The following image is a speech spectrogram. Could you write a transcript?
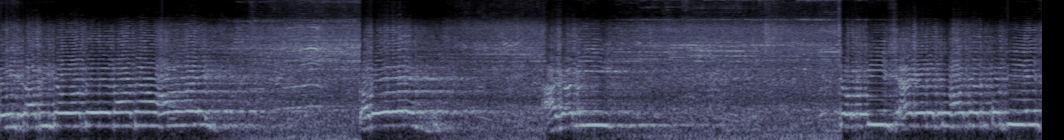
এই দাবি দেওয়া না নেওয়া হয়, তবে আগামী চব্বিশ, এগারো দু হাজার পঁচিশ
